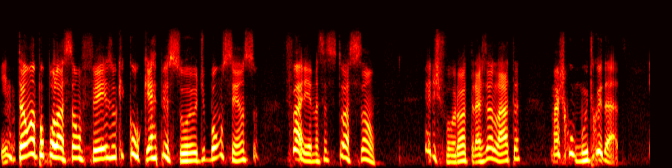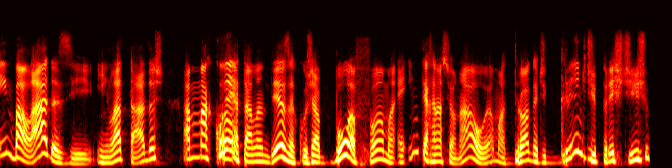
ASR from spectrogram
Então a população fez o que qualquer pessoa de bom senso faria nessa situação. Eles foram atrás da lata, mas com muito cuidado. Embaladas e enlatadas, a maconha tailandesa, cuja boa fama é internacional, é uma droga de grande prestígio,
